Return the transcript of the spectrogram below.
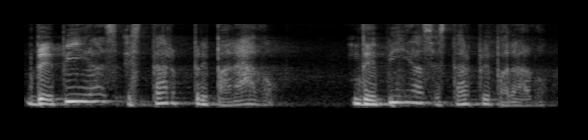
Debías estar preparado. Debías estar preparado.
